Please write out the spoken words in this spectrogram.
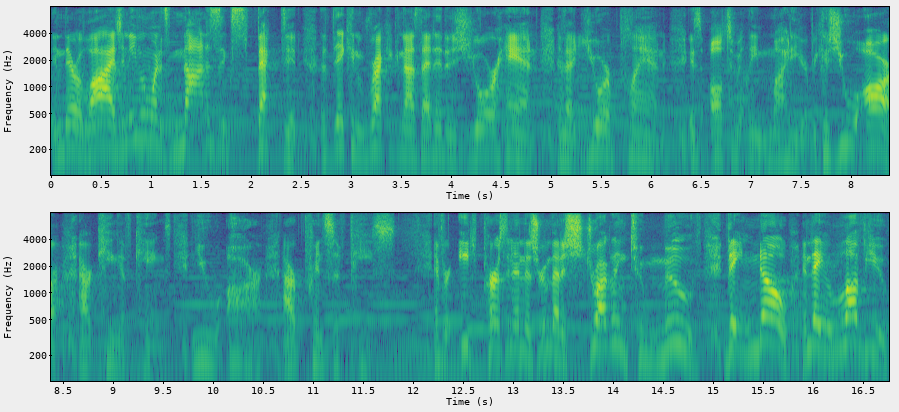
in their lives. And even when it's not as expected, that they can recognize that it is your hand and that your plan is ultimately mightier because you are our King of Kings and you are our Prince of Peace. And for each person in this room that is struggling to move, they know and they love you,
